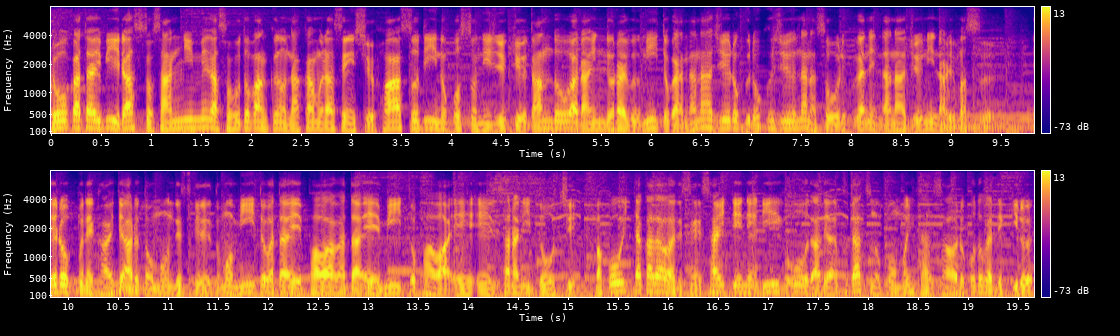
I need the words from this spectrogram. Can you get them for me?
強化隊 B ラスト3人目がソフトバンクの中村選手。ファースト D のコスト29弾道がラインドライブ。ミートが7667総力がね70になります。テロップね書いてあると思うんですけれどもミート型 A パワー型 A ミートパワー AA さらに同値、まあ、こういった方はですね最低ねリーグオーダーでは2つのコンボに携わることができる。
